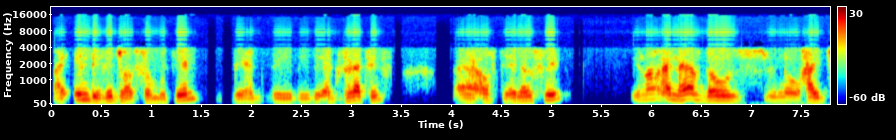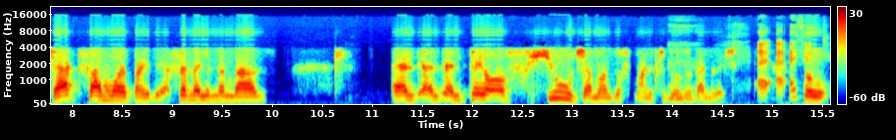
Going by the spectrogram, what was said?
by individuals from within the, the, the, the executive uh, of the NLC you know, and have those, you know, hijacked somewhere by their family members and, and, and pay off huge amounts of money to those mm. organizations. I, I think so,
